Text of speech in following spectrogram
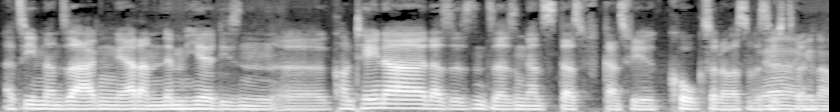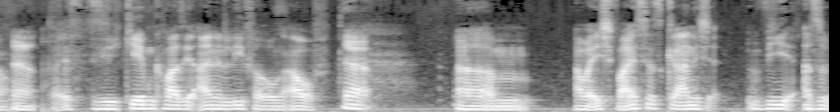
als sie ihm dann sagen, ja, dann nimm hier diesen äh, Container, da sind, da sind ganz, das, ganz viel Koks oder was weiß ja, ich drin. genau. Ja. Da ist, sie geben quasi eine Lieferung auf. ja. Ähm, aber ich weiß jetzt gar nicht, wie, also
